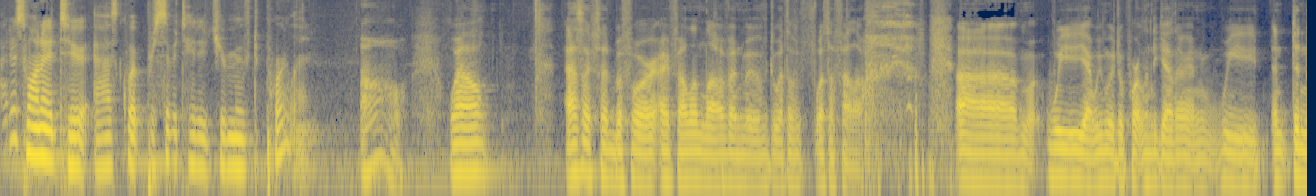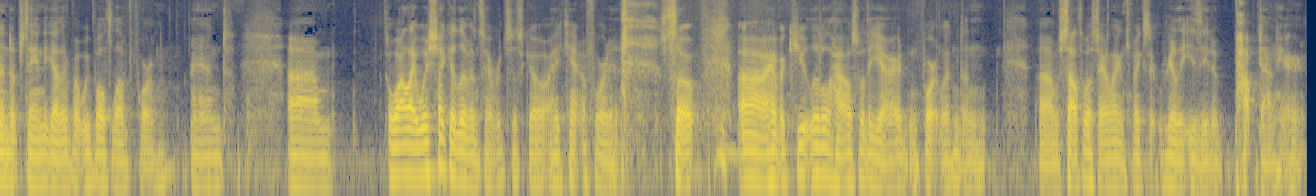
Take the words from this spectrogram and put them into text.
I just wanted to ask what precipitated your move to Portland. Oh, well, as I've said before, I fell in love and moved with a with a fellow. um, we yeah we moved to Portland together, and we didn't end up staying together, but we both loved Portland. And um, while I wish I could live in San Francisco, I can't afford it. so uh, I have a cute little house with a yard in Portland, and um, Southwest Airlines makes it really easy to pop down here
